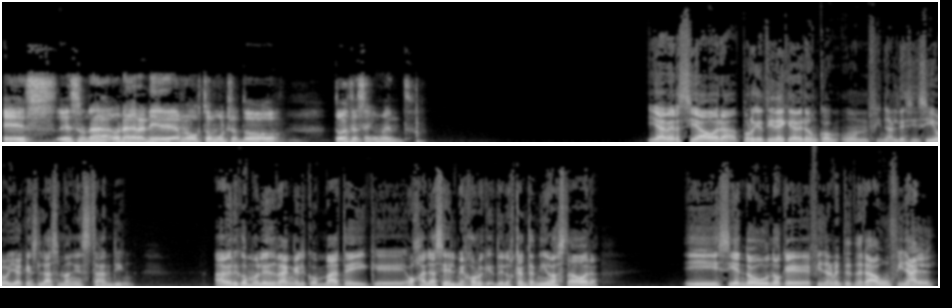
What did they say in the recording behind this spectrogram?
es, es una, una, gran idea, me gustó mucho todo, todo este segmento. Y a ver si ahora, porque tiene que haber un, final decisivo ya que es last man standing, a ver cómo les va en el combate y que ojalá sea el mejor de los que han tenido hasta ahora. Y siendo uno que finalmente tendrá un final,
